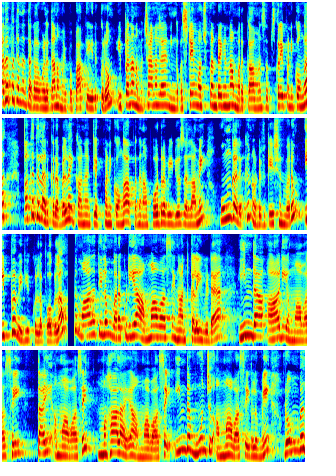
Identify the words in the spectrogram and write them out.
அதை பற்றின தகவலை தான் நம்ம இப்போ பார்க்க இருக்கிறோம். இப்போ தான் நம்ம சேனலை நீங்கள் ஃபஸ்ட் டைம் வாட்ச் பண்ணுறீங்கன்னா மறக்காமல் சப்ஸ்கிரைப் பண்ணிக்கோங்க. பக்கத்தில் இருக்கிற பெல் ஐக்கானை கிளிக் பண்ணிக்கோங்க. அப்போ தான் நான் போடுற வீடியோஸ் எல்லாமே உங்களுக்கு நோட்டிஃபிகேஷன் வரும். இப்போ வீடியோக்குள்ளே போகலாம். மாதத்திலும் வரக்கூடிய அமாவாசை நாட்களை விட இந்த ஆடி அமாவாசை தை அமாவாசை மகாலய அமாவாசை. இந்த மூன்று அமாவாசைகளுமே ரொம்ப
